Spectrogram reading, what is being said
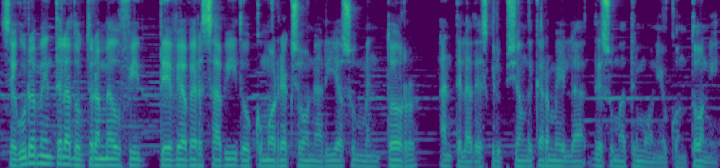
Seguramente la Dra. Melfi debe haber sabido cómo reaccionaría su mentor ante la descripción de Carmela de su matrimonio con Tony.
